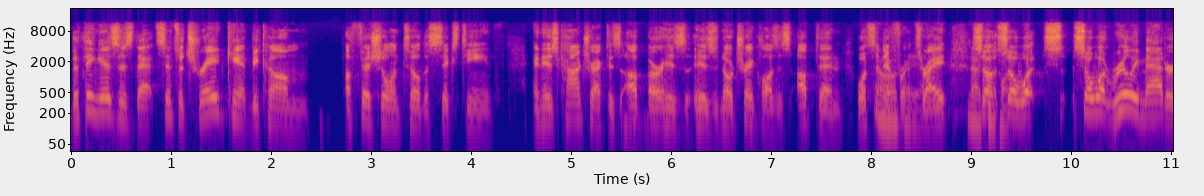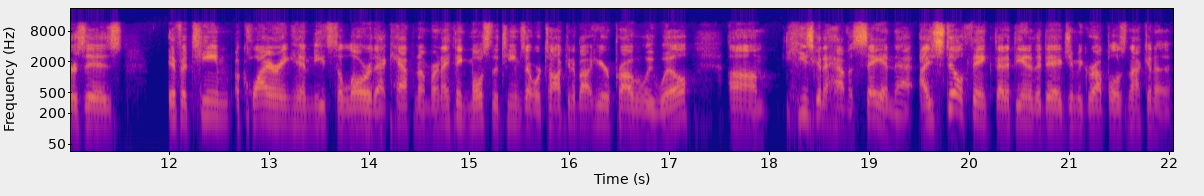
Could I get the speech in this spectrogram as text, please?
the thing is, is that since a trade can't become official until the 16th. And his contract is up, or his his no trade clause is up. Then what's the Oh, okay, difference, yeah. right? No, so so what so what really matters is if a team acquiring him needs to lower that cap number, and I think most of the teams that we're talking about here probably will. Um, he's going to have a say in that. I still think that at the end of the day, Jimmy Garoppolo is not going to,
